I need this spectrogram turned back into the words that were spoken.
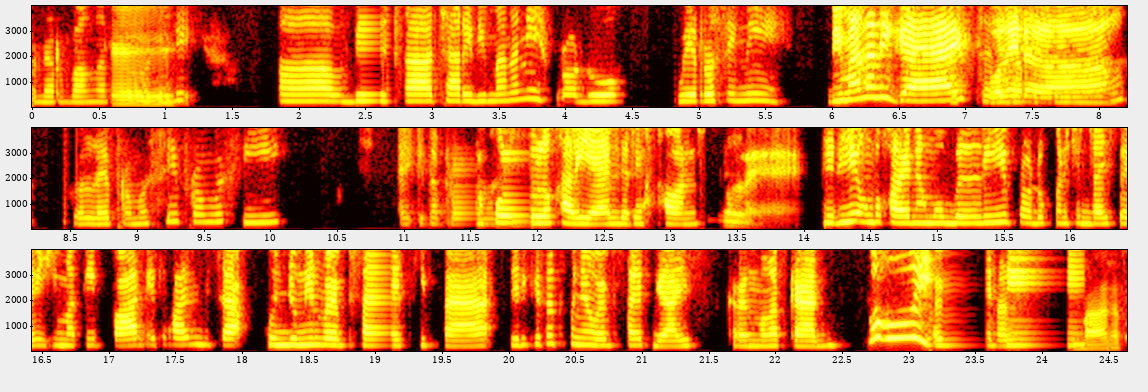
Benar banget okay. tuh. Jadi uh, bisa cari di mana nih produk virus ini? Di mana nih guys? Bisa Boleh dong. Boleh promosi promosi. Ayo kita promosi. Aku dulu kalian dari Hon. Boleh. Jadi untuk kalian yang mau beli produk merchandise dari Himatipan, itu kalian bisa kunjungin website kita. Jadi kita tuh punya website guys, keren banget kan? Wuhui. Banget.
